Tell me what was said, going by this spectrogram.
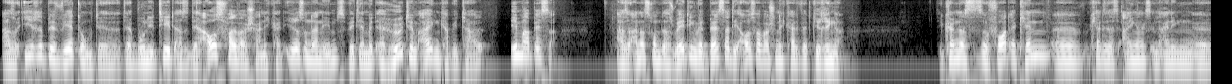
Also Ihre Bewertung der, der Bonität, also der Ausfallwahrscheinlichkeit Ihres Unternehmens wird ja mit erhöhtem Eigenkapital immer besser. Also andersrum, das Rating wird besser, die Ausfallwahrscheinlichkeit wird geringer. Sie können das sofort erkennen. Äh, ich hatte das eingangs in einigen äh,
